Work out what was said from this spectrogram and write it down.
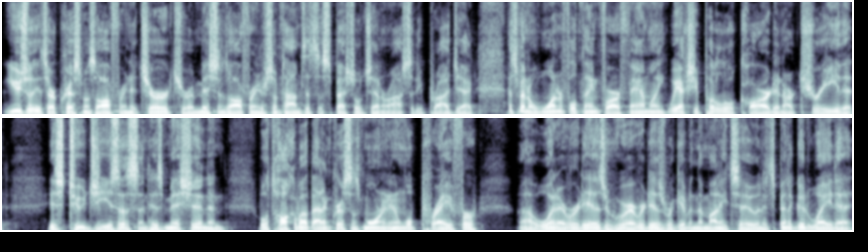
usually it's our Christmas offering at church or a missions offering, or sometimes it's a special generosity project. That's been a wonderful thing for our family. We actually put a little card in our tree that is to Jesus and his mission. And we'll talk about that on Christmas morning and we'll pray for uh, whatever it is or whoever it is we're giving the money to. And it's been a good way to,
